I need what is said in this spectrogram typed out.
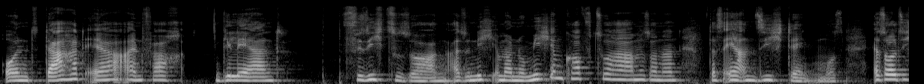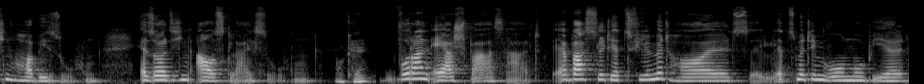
Und da hat er einfach gelernt, für sich zu sorgen. Also nicht immer nur mich im Kopf zu haben, sondern dass er an sich denken muss. Er soll sich ein Hobby suchen. Er soll sich einen Ausgleich suchen. Okay. Woran er Spaß hat. Er bastelt jetzt viel mit Holz, jetzt mit dem Wohnmobil.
